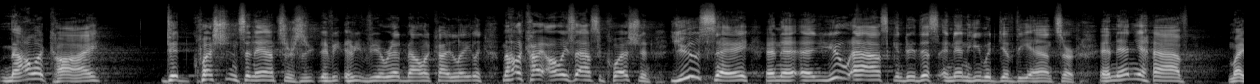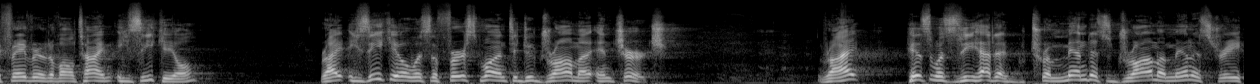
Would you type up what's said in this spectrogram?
Malachi did questions and answers. Have you, have you, read Malachi lately? Malachi always asks a question. You say, and, and you ask and do this, and then he would give the answer. And then you have my favorite of all time, Ezekiel, right? Ezekiel was the first one to do drama in church, right? His was, he had a tremendous drama ministry,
